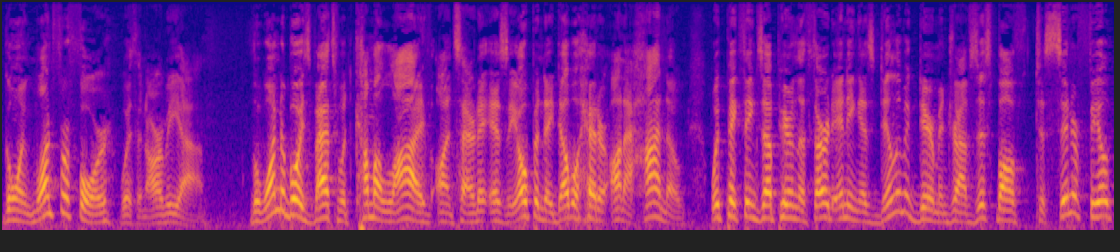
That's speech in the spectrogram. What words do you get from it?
going one for four with an RBI. The Wonder Boys bats would come alive on Saturday as they opened a doubleheader on a high note. We pick things up here in the third inning as Dylan McDermott drives this ball to center field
